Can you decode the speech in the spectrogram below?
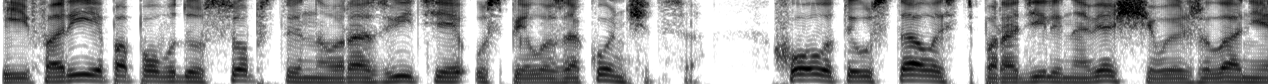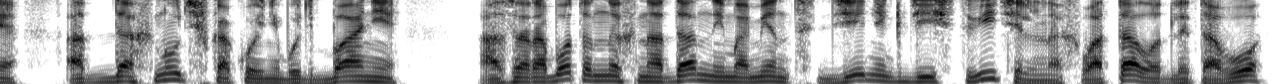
Эйфория по поводу собственного развития успела закончиться. Холод и усталость породили навязчивое желание отдохнуть в какой-нибудь бане, а заработанных на данный момент денег действительно хватало для того,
